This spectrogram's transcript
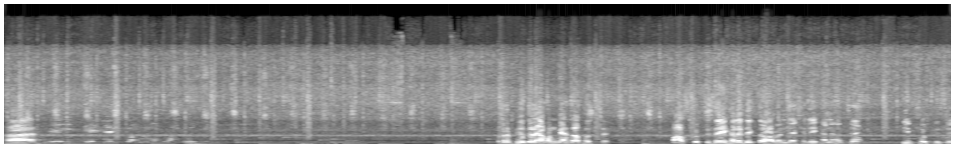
হ্যাঁ। ওটার ভেতরে এখন ম্যাসাজ হচ্ছে। পাস করতেছে, এখানে দেখতে পারবেন দেখেন, এখানে হচ্ছে টিপ করতেছে।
